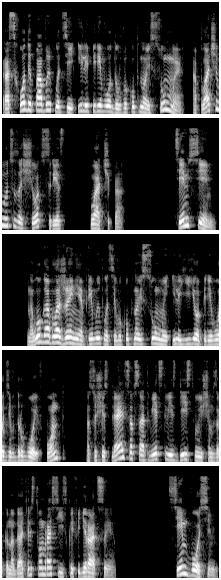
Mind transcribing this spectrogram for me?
Расходы по выплате или переводу выкупной суммы оплачиваются за счет средств вкладчика. 7.7. Налогообложение при выплате выкупной суммы или ее переводе в другой фонд осуществляется в соответствии с действующим законодательством Российской Федерации. 7.8.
